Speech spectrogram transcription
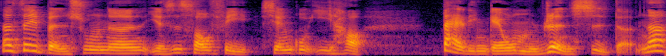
那这本书呢，也是 Sophie 仙姑一号带领给我们认识的。那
